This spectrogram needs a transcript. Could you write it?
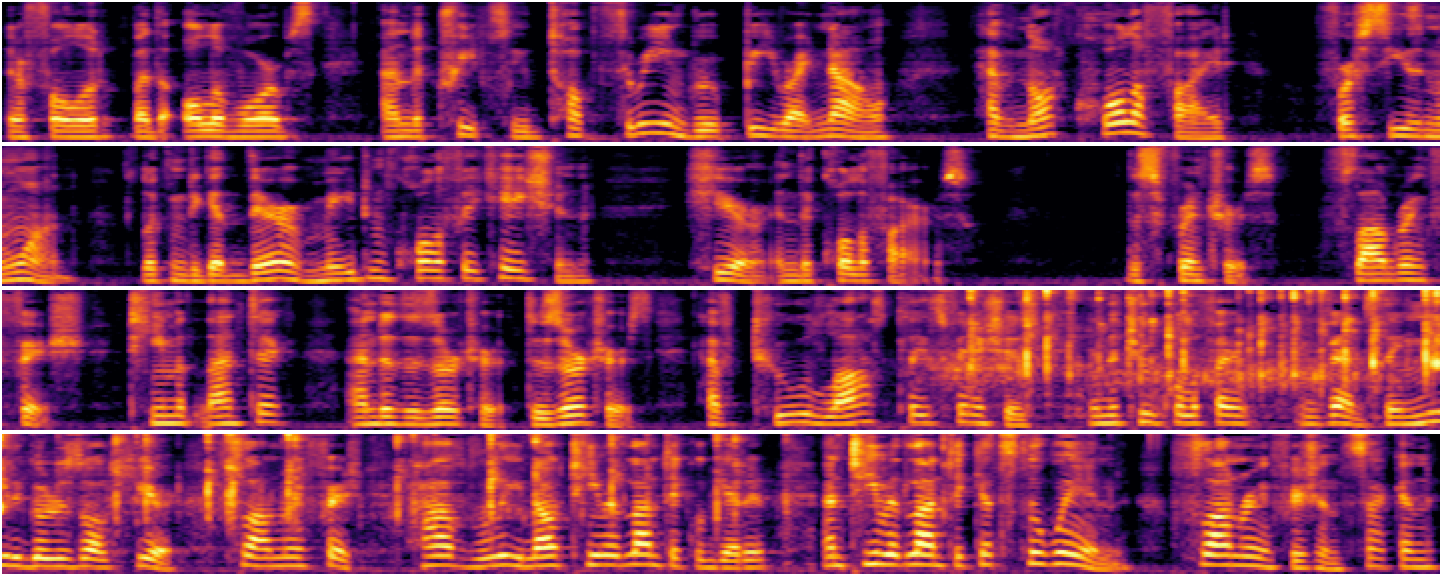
They're followed by the Olive Orbs and the Treat Fleet, top three in Group B right now, have not qualified for Season 1, looking to get their maiden qualification here in the qualifiers. The Sprinters, Floundering Fish, Team Atlantic, and the Deserter. Deserters have two last place finishes in the two qualifying events. They need a good result here. Floundering Fish have the lead. Now Team Atlantic will get it, and Team Atlantic gets the win. Floundering Fish in second.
